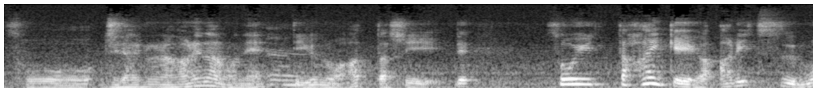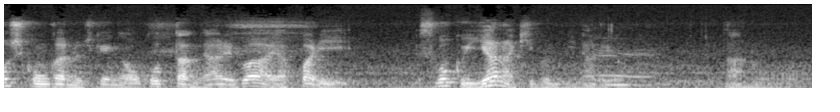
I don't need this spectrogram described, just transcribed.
そう時代の流れなのねっていうのはあったし、でそういった背景がありつつもし今回の事件が起こったんであればやっぱりすごく嫌な気分になるよ、あの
